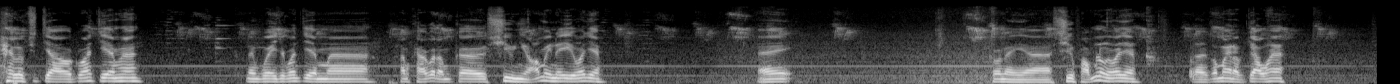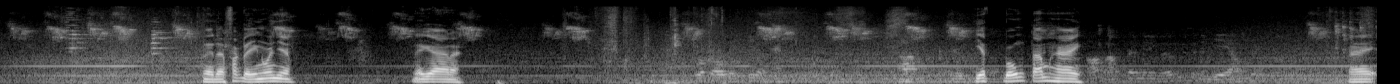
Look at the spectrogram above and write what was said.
Hello, xin chào các anh chị em ha. Đang quay cho các anh chị em à, tham khảo cái động cơ siêu nhỏ mini của anh chị em. Đấy. Con này à, siêu phẩm luôn các anh chị em. Đời có mang đầu trâu ha. Này là phát điện của anh chị em. Này, ga nè. Z482 Đấy.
